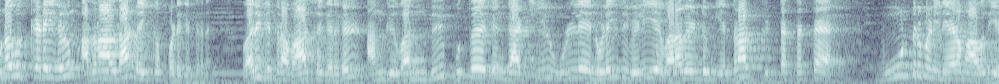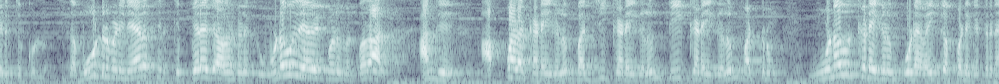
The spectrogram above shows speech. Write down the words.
உணவு கடைகளும் அதனால்தான் வைக்கப்படுகின்றன. வருகின்ற வாசகர்கள் அங்கு வந்து புத்தக கண்காட்சியில் உள்ளே நுழைந்து வெளியே வர வேண்டும் என்றால் கிட்டத்தட்ட மூன்று மணி நேரமாவது எடுத்துக்கொள்ளும். இந்த மூன்று மணி நேரத்திற்கு பிறகு அவர்களுக்கு உணவு தேவைப்படும் என்பதால் அங்கு அப்பள கடைகளும் பஜ்ஜி கடைகளும் டீ கடைகளும் மற்றும் உணவு கடைகளும் கூட வைக்கப்படுகின்றன.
